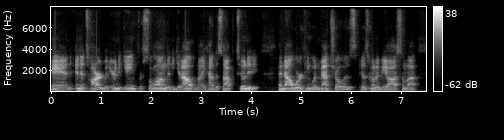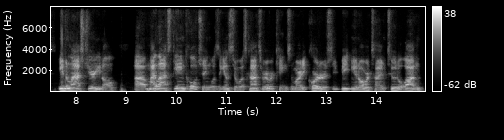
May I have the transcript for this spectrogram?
and and it's hard when you're in the game for so long and you get out. And I had this opportunity, and now working with Metro is is going to be awesome. Uh, even last year, you know, uh, my last game coaching was against the Wisconsin River Kings and Marty Quarters. He beat me in overtime, two to one,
